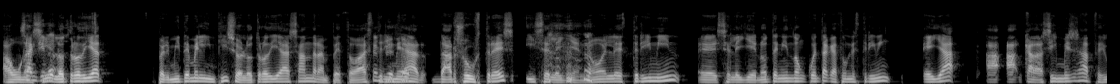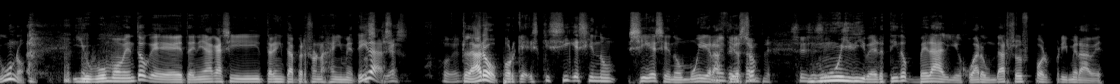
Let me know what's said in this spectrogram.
aún así, el otro día, permíteme el inciso, el otro día Sandra empezó a streamear Dark Souls 3 y se le llenó el streaming, eh, se le llenó teniendo en cuenta que hace un streaming ella a, cada seis meses hace uno. Y hubo un momento que tenía casi 30 personas ahí metidas. Claro, porque es que sigue siendo, sigue siendo muy gracioso, muy divertido ver a alguien jugar a un Dark Souls por primera vez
